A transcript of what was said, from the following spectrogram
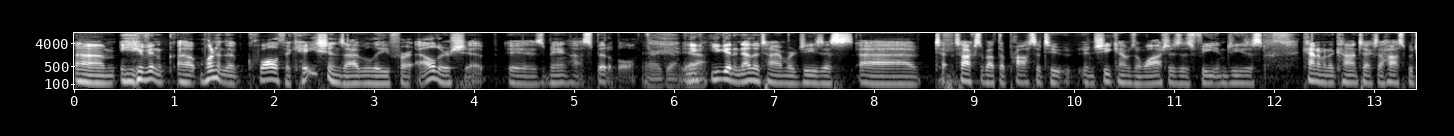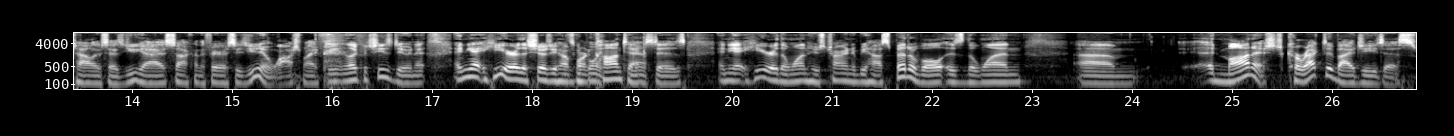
um, even uh, one of the qualifications, I believe, for eldership is being hospitable. There we go. Yeah. You, you get another time where Jesus uh, t- talks about the prostitute, and she comes and washes his feet, and Jesus, kind of in the context of hospitality, says, "You guys talking to the Pharisees, you didn't wash my feet, and look what she's doing it." And yet here, this shows you how good important context is. And yet here, the one who's trying to be hospitable is the one. Um, admonished, corrected by Jesus,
